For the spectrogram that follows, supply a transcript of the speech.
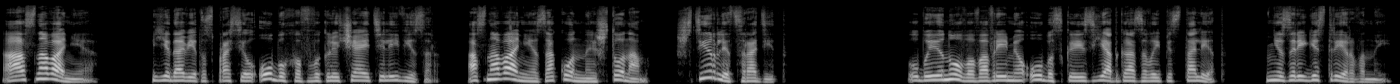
«А основания?» — ядовито спросил Обухов, выключая телевизор. «Основания законные что нам? Штирлиц родит?» У Баюнова во время обыска изъят газовый пистолет, незарегистрированный,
